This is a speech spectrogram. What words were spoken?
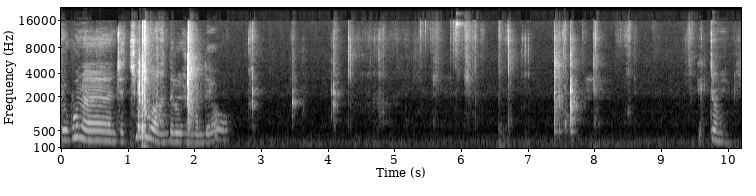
요거는 제 친구가 만들어준 건데요. 액정입니다.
